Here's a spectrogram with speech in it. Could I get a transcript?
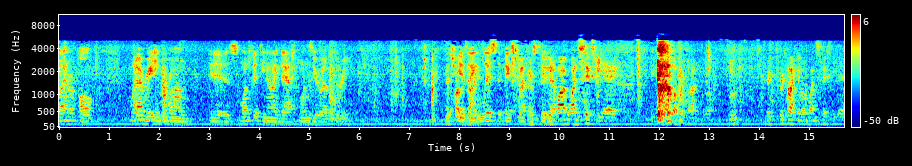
Ryan or Paul, what I'm reading from is 159-103. Which That's probably gives a list that makes reference to... You're going to want 160A. That's what we're talking about. Hmm? We're- We're talking about 160A.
